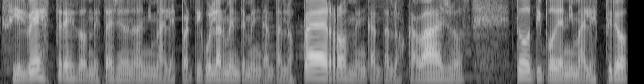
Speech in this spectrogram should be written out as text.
silvestres donde está lleno de animales. Particularmente me encantan los perros, me encantan los caballos, todo tipo de animales. Pero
